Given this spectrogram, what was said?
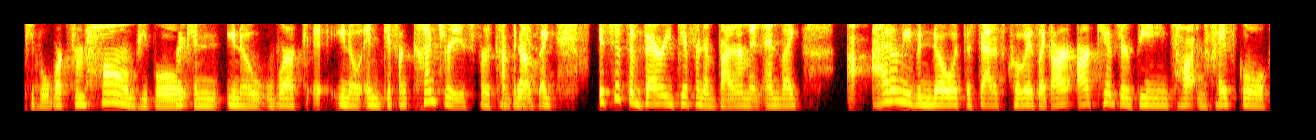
people work from home people right. can you know work you know in different countries for companies. Yeah. like it's just a very different environment. And like I don't even know what the status quo is. Like our our kids are being taught in high school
